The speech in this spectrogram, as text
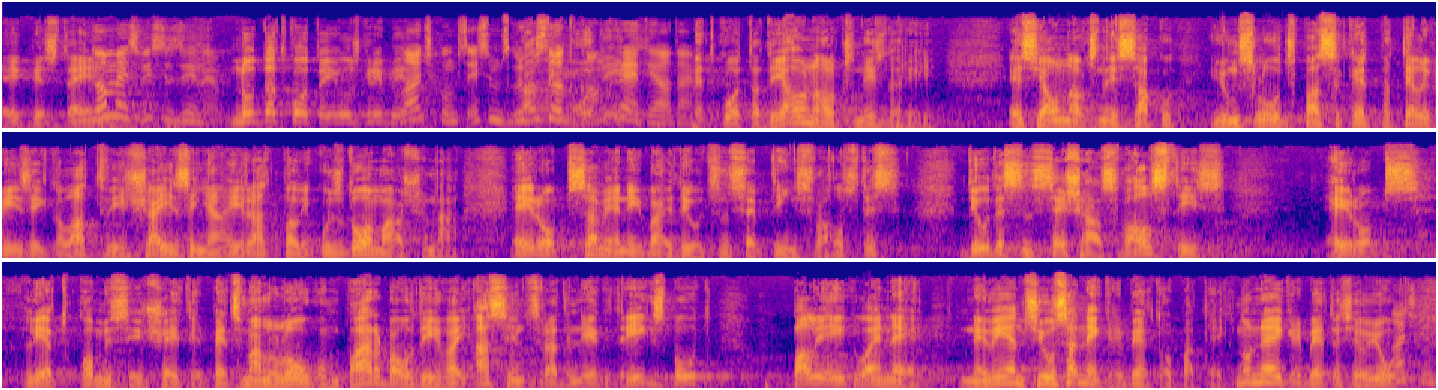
Eju pie To steina. mēs visi zinām. Nu, tad ko te jūs gribat? Lāčkungs, es jums gribu uzdot konkrēti jautājumu. Bet ko tad jaunaugsne izdarīja? Es jaunaugsnē saku, jums lūdzu pasakiet pa televīziju, ka Latvija šai ziņā ir atpalikusi domāšanā. Eiropas Savienībā ir 27 valstis, 26 valstīs Eiropas lietu komisija šeit ir pēc manu lūgumu pārbaudīja, vai asinsradinieki drīkst būt palīgi vai nē. Neviens jūs arī negribiet to pateikt. Nu, negribiet, es jau jūtu.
